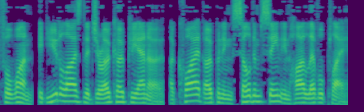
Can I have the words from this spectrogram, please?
For one, it utilized the Giuoco piano, a quiet opening seldom seen in high-level play.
